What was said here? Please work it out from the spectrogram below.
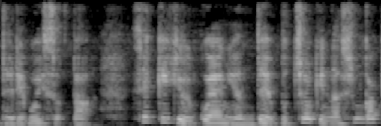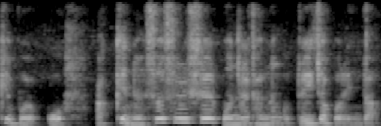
데리고 있었다. 새끼 길고양이였는데 무척이나 심각해 보였고 아키는 수술실 문을 닫는 것도 잊어버린다.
